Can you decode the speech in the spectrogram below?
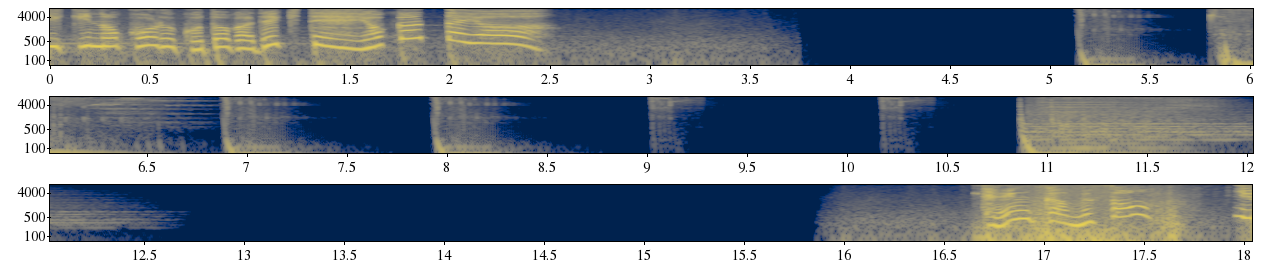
生き残ることができてよかったよ。天下無双。優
